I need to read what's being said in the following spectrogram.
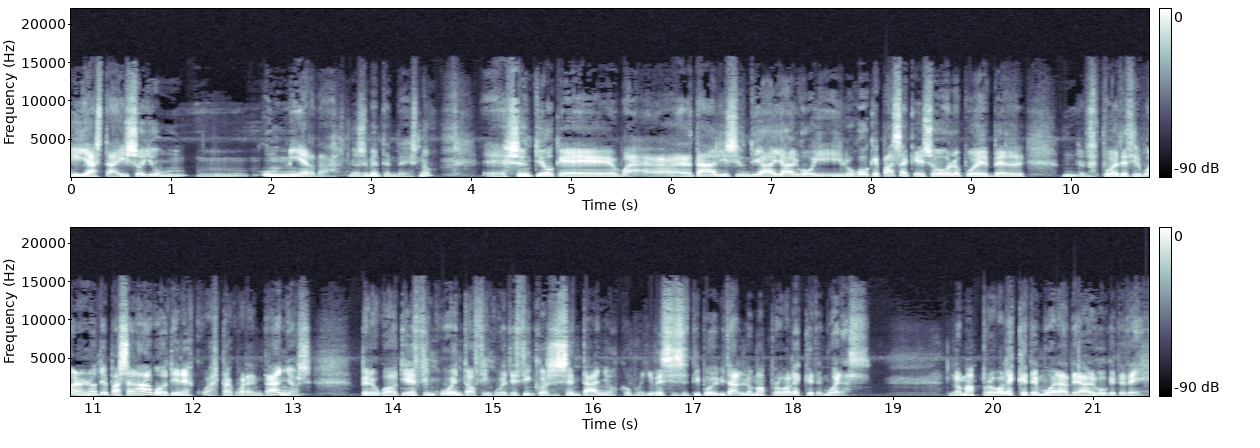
y ya está, y soy un, un mierda, no sé si me entendéis, ¿no? Eh, soy un tío que, tal, y si un día hay algo, y, luego, ¿qué pasa? Que eso lo puedes ver, puedes decir, bueno, no te pasa nada cuando tienes hasta 40 años, pero cuando tienes 50 o 55 o 60 años, como lleves ese tipo de vida, lo más probable es que te mueras. Lo más probable es que te mueras de algo que te dé,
